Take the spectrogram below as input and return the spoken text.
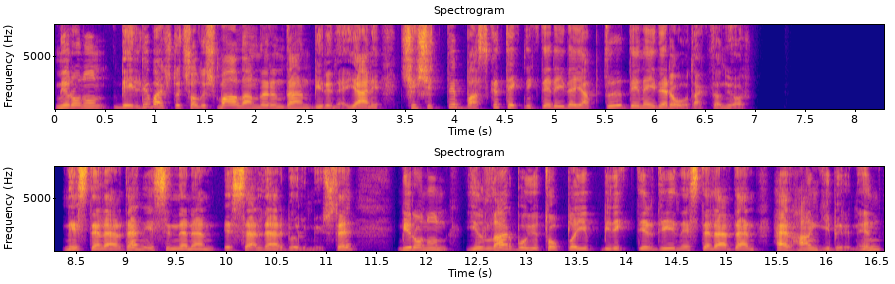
Miro'nun belli başlı çalışma alanlarından birine yani çeşitli baskı teknikleriyle yaptığı deneylere odaklanıyor. Nesnelerden esinlenen eserler bölümü ise Miro'nun yıllar boyu toplayıp biriktirdiği nesnelerden herhangi birinin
